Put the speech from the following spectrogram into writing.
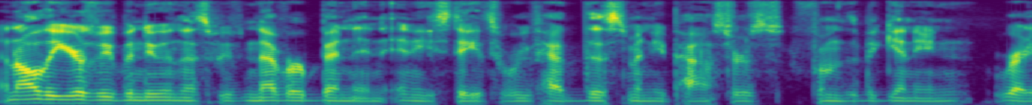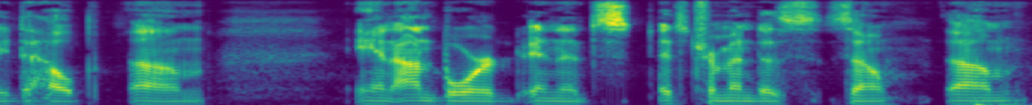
in all the years we've been doing this, we've never been in any states where we've had this many pastors from the beginning ready to help um, and on board, and it's it's tremendous. So um,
